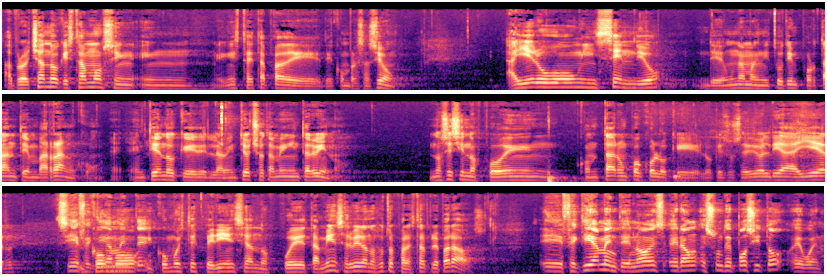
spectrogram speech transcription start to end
Aprovechando que estamos en, en- en esta etapa de, de conversación, ayer hubo un incendio de una magnitud importante en Barranco. Entiendo que la 28 también intervino. No sé si nos pueden contar un poco lo que, lo que sucedió el día de ayer Sí, y, cómo, efectivamente. y cómo esta experiencia nos puede también servir a nosotros para estar preparados. Eh, Efectivamente, ¿no? es, era un, es un depósito, eh, bueno,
